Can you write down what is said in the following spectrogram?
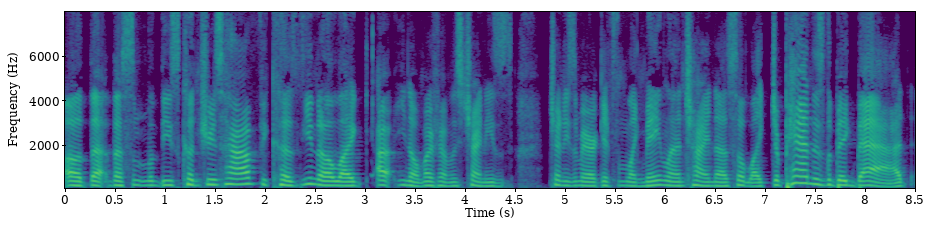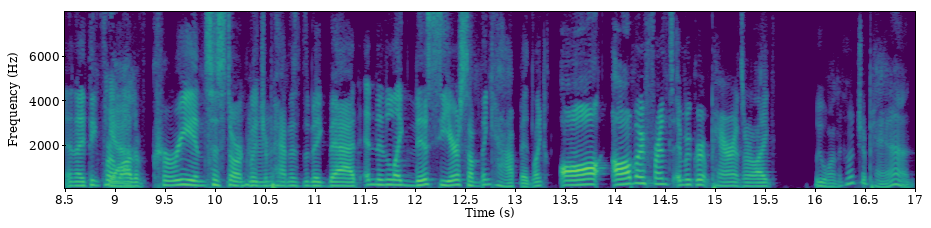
uh that that some of these countries have because you know like uh, you know my family's Chinese Chinese American from like mainland China so like Japan is the big bad and I think for a lot of Koreans historically Mhm. Japan is the big bad and then like this year something happened like all all my friends immigrant parents are like we want to go to Japan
